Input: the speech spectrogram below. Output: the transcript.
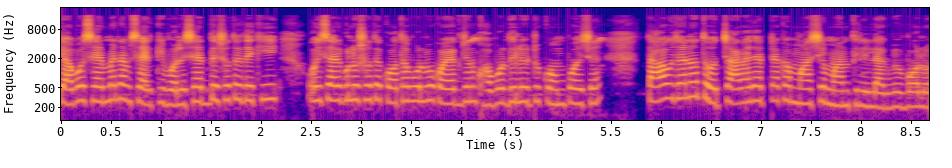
যাব স্যার ম্যাডাম স্যার কি বলে? স্যারদের সাথে দেখি ওই স্যারগুলোর সাথে কথা বলব, কয়েকজন খবর দিল একটু কম পয়সায় তাও জানো তো, চার হাজার টাকা মাসে মান্থলি লাগবে, বলো।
